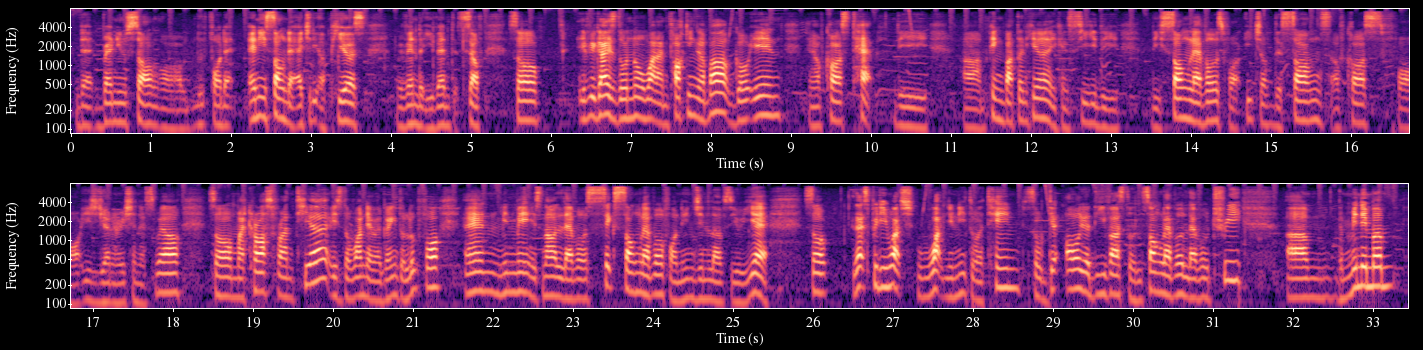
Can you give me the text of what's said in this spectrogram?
that brand new song or for that any song that actually appears within the event itself. So if you guys don't know what I'm talking about go in and of course tap the um, pink button here. You can see the the song levels for each of the songs of course for each generation as well. So Macross Frontier is the one that we're going to look for and Min Minmay is now level 6 song level for Ninjin Loves You. Yeah. So that's pretty much what you need to attain. So get all your divas to song level level 3 um, the minimum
